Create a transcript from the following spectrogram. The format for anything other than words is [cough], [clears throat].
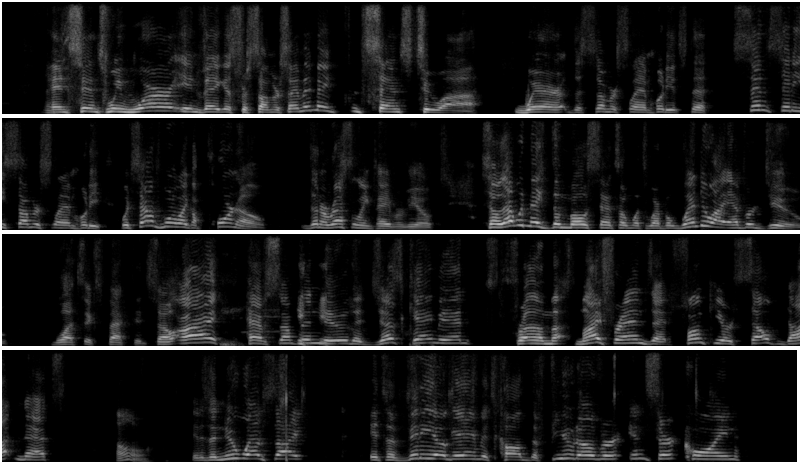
And since we were in Vegas for SummerSlam, it made sense to uh, wear the SummerSlam hoodie. It's the Sin City SummerSlam hoodie, which sounds more like a porno than a wrestling pay per view. So that would make the most sense on what to wear. But when do I ever do what's expected? So I have something [laughs] new that just came in from my friends at funkyourself.net. Oh, It is a new website. It's a video game. It's called the Feud Over Insert Coin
